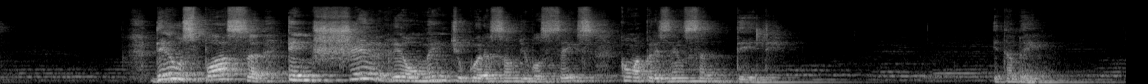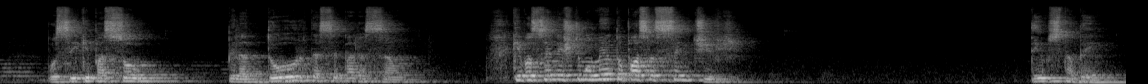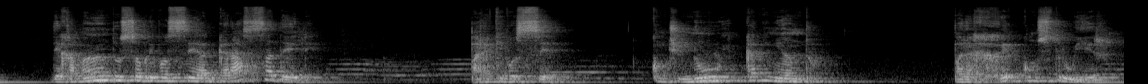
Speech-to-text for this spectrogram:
Deus possa encher realmente o coração de vocês com a presença dEle. E também, você que passou pela dor da separação, que você neste momento possa sentir Deus também derramando sobre você a graça dele, para que você continue caminhando para reconstruir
